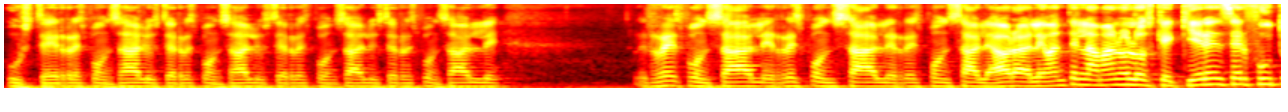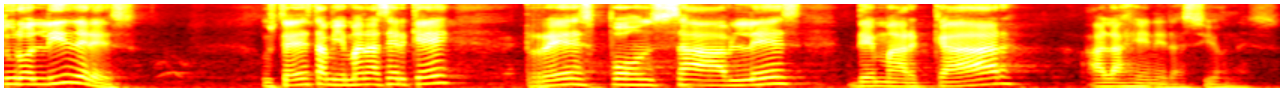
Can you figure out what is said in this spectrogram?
Usted es responsable, usted es responsable, usted es responsable, usted es responsable responsable, responsable, responsable. Ahora levanten la mano los que quieren ser futuros líderes. Ustedes también van a ser qué? Responsables de marcar a las generaciones.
